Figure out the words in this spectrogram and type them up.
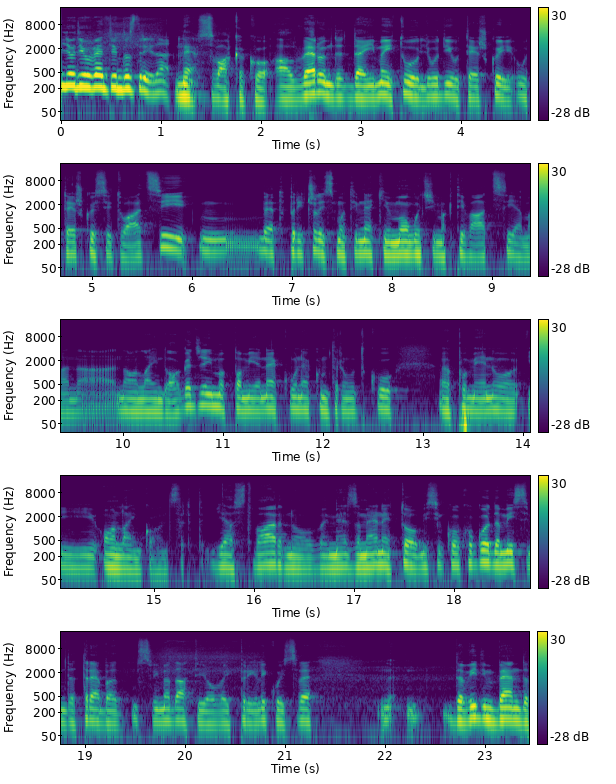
ljudi u vent industriji, da. Ne, svakako, ali verujem da, da ima i tu ljudi u teškoj, u teškoj situaciji. Mm, eto, pričali smo o tim nekim mogućim aktivacijama na, na online događajima, pa mi je neko u nekom trenutku e, pomenuo i online koncert. Ja stvarno, ovaj, me, za mene je to, mislim, koliko god da mislim da treba svima dati ovaj priliku i sve, da vidim bend da,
